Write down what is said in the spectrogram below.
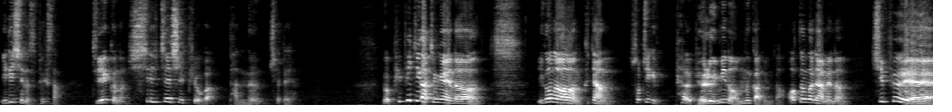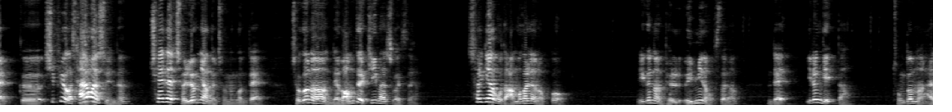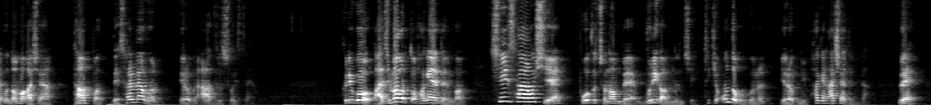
EDC는 스펙상, 뒤에 거는 실제 CPU가 받는 최대량. 이거 PPT 같은 경우에는 이거는 그냥 솔직히 별 의미는 없는 값입니다. 어떤 거냐면은 CPU에 그 CPU가 사용할 수 있는 최대 전력량을 적는 건데 저거는 내 마음대로 기입할 수가 있어요. 설계하고도 아무 관련 없고 이거는 별 의미는 없어요. 근데 이런 게 있다 정도는 알고 넘어가셔야 다음번 내 설명을 여러분 알아들을 수가 있어요. 그리고 마지막으로 또 확인해야 되는 건 실사용 시에 보드 전원부에 무리가 없는지 특히 온도 부분을 여러분이 확인하셔야 됩니다. 왜?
